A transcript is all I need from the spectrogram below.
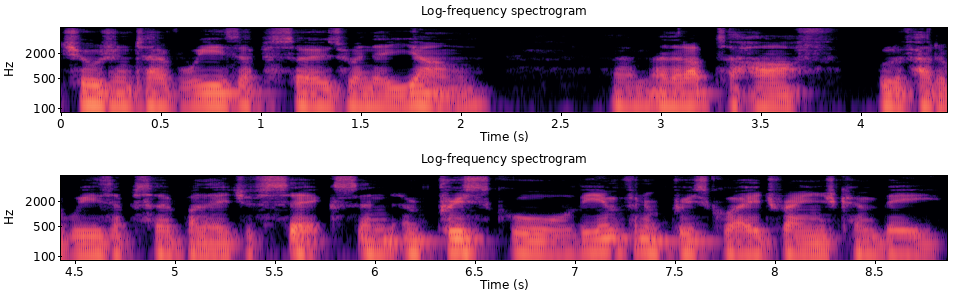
children to have wheeze episodes when they're young, um, and then up to half will have had a wheeze episode by the age of six. And, and preschool, the infant and preschool age range can be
